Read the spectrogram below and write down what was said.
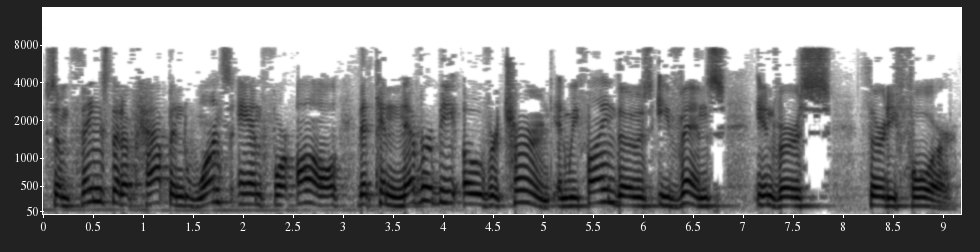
some things that have happened once and for all that can never be overturned. And we find those events in verse 34.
